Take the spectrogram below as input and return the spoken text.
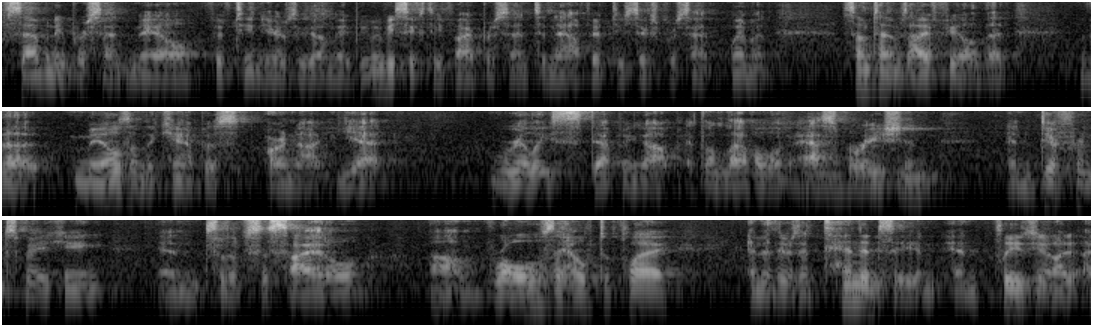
70% male 15 years ago, maybe maybe 65% to now 56% women. Sometimes I feel that the males on the campus are not yet really stepping up at the level of aspiration and difference making and sort of societal um, roles they hope to play. And that there's a tendency, and, and please, you know, I,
